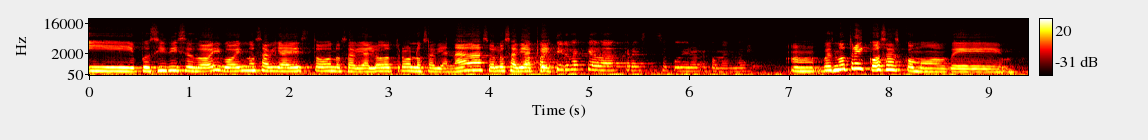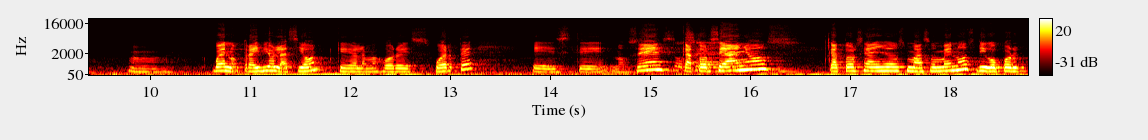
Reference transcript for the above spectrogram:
Y pues sí dices, hoy, hoy no sabía esto, no sabía lo otro, no sabía nada, solo sabía ¿A que... partir de qué edad crees que se pudiera recomendar? Mm, Pues no trae cosas como de, mm, bueno, trae violación, que a lo mejor es fuerte, este, no sé, 12 14 años, 14 años más o menos, digo, por,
